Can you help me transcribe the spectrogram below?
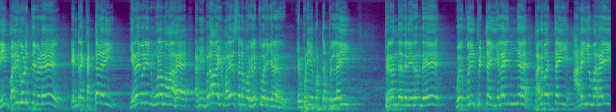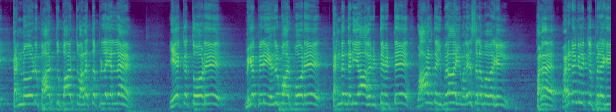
நீ பலி கொடுத்து விடு என்ற கட்டளை இறைவனின் மூலமாக நபி இப்ராஹிம் அலைஹிஸ்ஸலாம் அவர்களுக்கு வருகிறது. எப்படிப்பட்ட பிள்ளை? பிறந்ததிலிருந்து ஒரு குறிப்பிட்ட இளைஞ பருவத்தை அடையும் வரை தன்னோடு பார்த்து பார்த்து வளர்த்த பிள்ளை அல்ல. ஏக்கத்தோடு மிகப்பெரிய எதிர்பார்ப்போடு தன்னந்தனியாக விட்டுவிட்டு வாழ்ந்த இப்ராஹிம் அலேசலம் அவர்கள் பல வருடங்களுக்கு பிறகு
